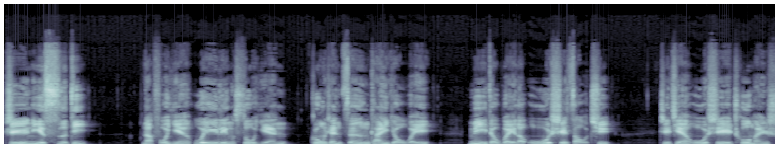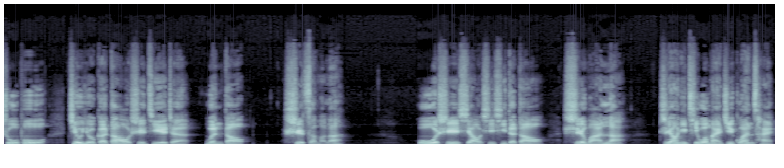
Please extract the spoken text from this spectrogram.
置你死地。那府尹威令肃严，工人怎敢有违？密的委了无事走去。只见吴氏出门数步，就有个道士接着问道：“是怎么了？”吴氏笑嘻嘻的道：“是完了，只要你替我买具棺材，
